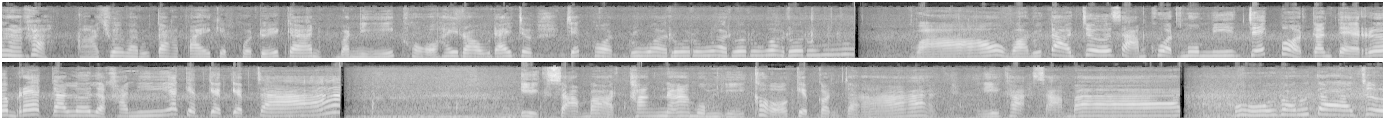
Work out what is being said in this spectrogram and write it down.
มาค่ะ มาช่วยวารุตาไปเก็บขวดด้วยกัน วันนี้ขอให้เราได้เจอแจ็คพอตรัวรัวรัวรัวรัวรัวรัวว้าว วารุตาเจอสามขวดมุมนี้แจ็คพอตกันแต่เริ่มแรกกันเลยเหรอคะนี้เก็บเก็บเก็บจ้าอีก 3 บาทข้างหน้ามุมนี้ขอเก็บก่อนจ้า นี่ค่ะ 3 บาท โอ้ยวารุตาเจอ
